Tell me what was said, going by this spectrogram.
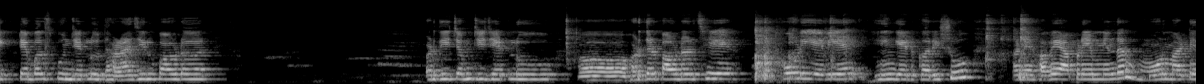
એક ટેબલ સ્પૂન જેટલું ધાણા જીરું પાવડર, અડધી ચમચી જેટલું હળદર પાવડર છે. થોડી એવી હિંગ એડ કરીશું અને હવે આપણે એમની અંદર મોણ માટે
